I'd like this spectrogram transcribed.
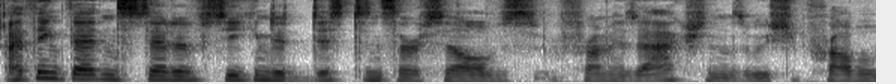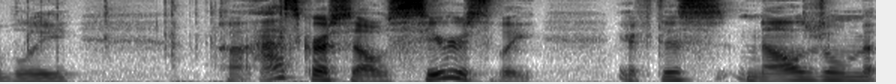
I think that instead of seeking to distance ourselves from his actions, we should probably uh, ask ourselves seriously if this knowledgeable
